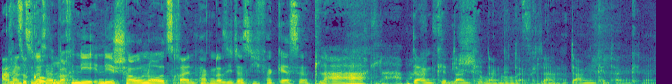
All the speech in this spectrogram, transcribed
Kannst du das einfach in die, in die Show Notes reinpacken, dass ich das nicht vergesse? Klar, klar. Danke, danke, danke, danke, danke, danke, danke, danke.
